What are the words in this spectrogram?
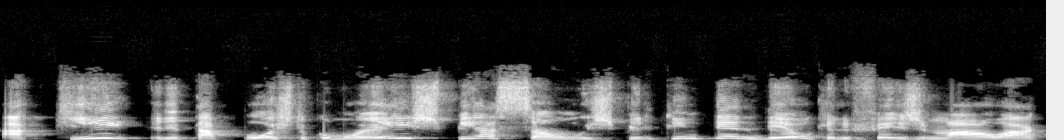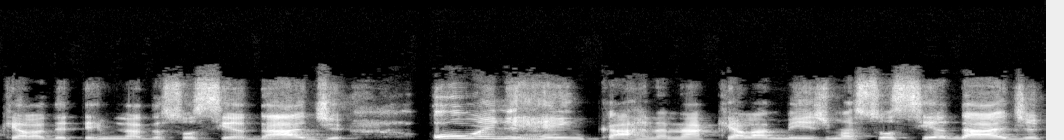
Aqui ele está posto como expiação. O espírito entendeu que ele fez mal àquela determinada sociedade, ou ele reencarna naquela mesma sociedade,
